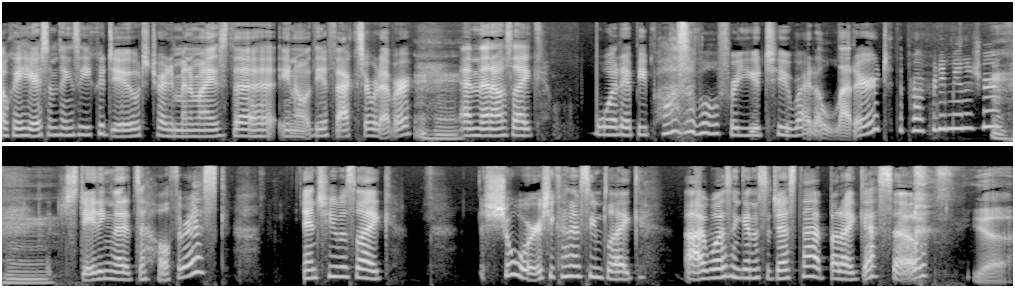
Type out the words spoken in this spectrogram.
okay, here's some things that you could do to try to minimize the, you know, the effects or whatever. Mm-hmm. And then I was like, would it be possible for you to write a letter to the property manager mm-hmm. stating that it's a health risk? And she was like, sure. She kind of seemed like I wasn't going to suggest that, but I guess so. yeah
